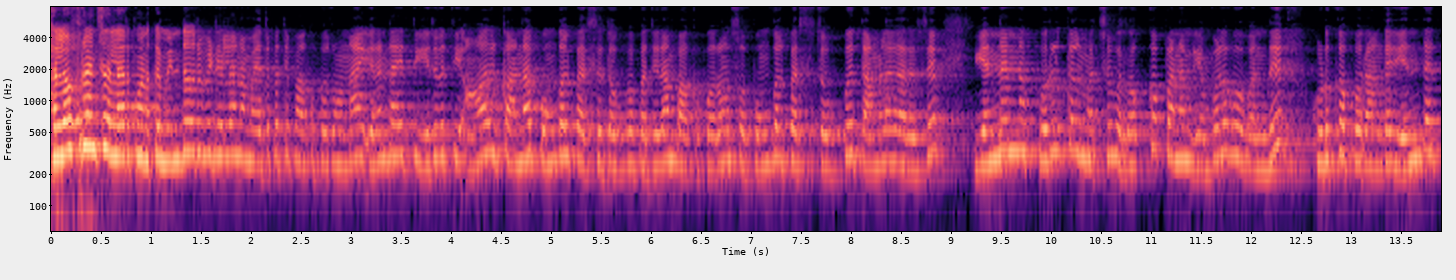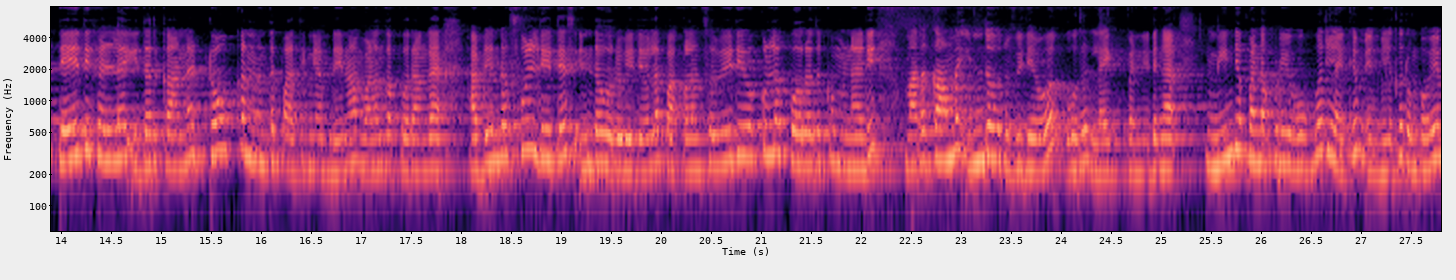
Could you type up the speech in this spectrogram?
ஹலோ ஃப்ரெண்ட்ஸ் எல்லாருக்கும் வணக்கம். இந்த ஒரு வீடியோவில் நம்ம எதை பற்றி பார்க்க போகிறோம்னா இரண்டாயிரத்தி இருபத்தி ஆறுக்கான பொங்கல் பரிசு தொகுப்பை பற்றி தான் பார்க்க போகிறோம் ஸோ பொங்கல் பரிசு தொகுப்பு தமிழக அரசு என்னென்ன பொருட்கள் மற்றும் ரொக்க பணம் எவ்வளவு வந்து கொடுக்க போகிறாங்க எந்த தேதிகளில் இதற்கான டோக்கன் வந்து பார்த்திங்க அப்படின்னா வழங்க போகிறாங்க அப்படின்ற ஃபுல் டீட்டெயில்ஸ் இந்த ஒரு வீடியோவில் பார்க்கலாம். ஸோ வீடியோக்குள்ளே போகிறதுக்கு முன்னாடி மறக்காமல் இந்த ஒரு வீடியோவை ஒரு லைக் பண்ணிவிடுங்க நீங்கள் பண்ணக்கூடிய ஒவ்வொரு லைக்கும் எங்களுக்கு ரொம்பவே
